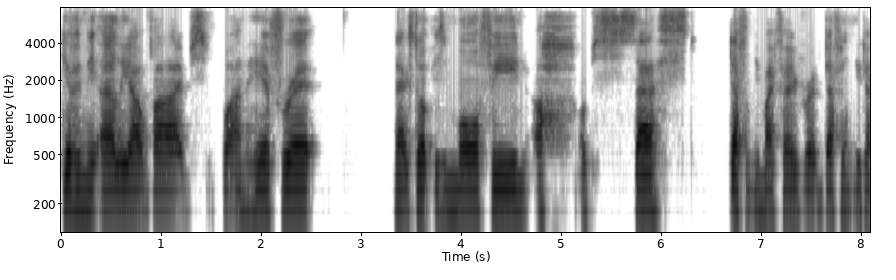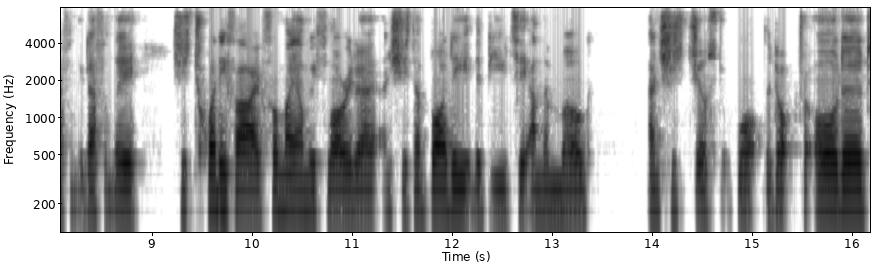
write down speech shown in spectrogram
Giving me early out vibes, but I'm here for it. Next up is Morphine. Oh, obsessed. Definitely my favorite. Definitely, definitely, definitely. She's 25 from Miami, Florida, and she's the body, the beauty, and the mug. And she's just what the doctor ordered.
